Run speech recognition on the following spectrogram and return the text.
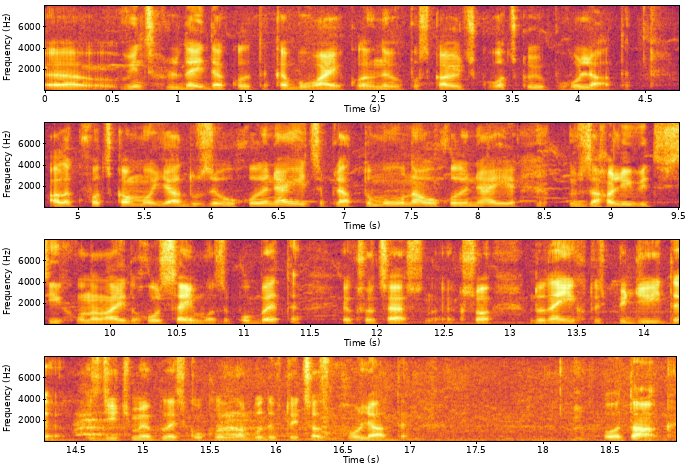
е, в інших людей деколи таке буває, коли вони випускають з квоцкою погуляти. Але квоцка моя дуже охороняє цеплят, тому вона охороняє взагалі від всіх. Вона навіть гусей може побити, якщо чесно. Якщо до неї хтось підійде з дітьми близько, коли вона буде в той час гуляти. Отак.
